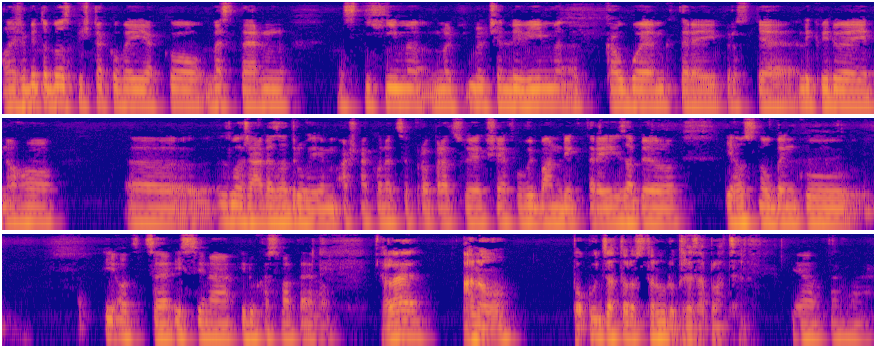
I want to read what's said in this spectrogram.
ale že by to byl spíš takový jako western s tichým, ml- mlčenlivým kaubojem, který prostě likviduje jednoho uh, zlořáda za druhým, až nakonec se propracuje k šéfovi bandy, který zabil jeho snoubenku i otce, i syna, i ducha svatého. Hele, ano, pokud za to dostanu dobře zaplacen. Jo, takhle.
